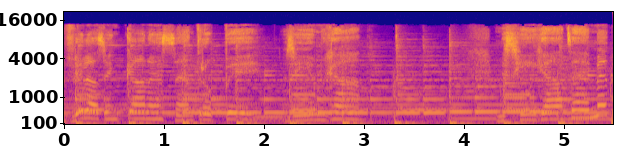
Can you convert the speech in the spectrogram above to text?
Villa's in Cannes en Saint-Tropez, zie hem gaan. Misschien gaat hij met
